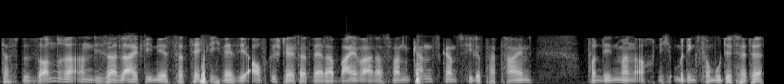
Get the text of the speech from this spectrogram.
Das Besondere an dieser Leitlinie ist tatsächlich, wer sie aufgestellt hat, wer dabei war. Das waren ganz, ganz viele Parteien von denen man auch nicht unbedingt vermutet hätte,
